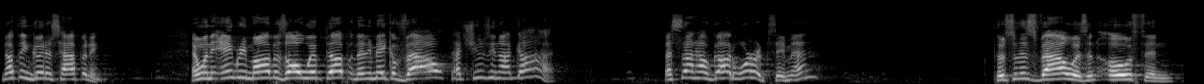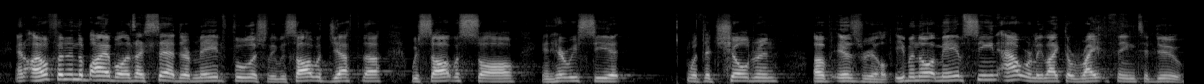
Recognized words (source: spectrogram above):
Nothing good is happening. And when the angry mob is all whipped up and then they make a vow, that's usually not God. That's not how God works. Amen? So, this vow is an oath, and, and often in the Bible, as I said, they're made foolishly. We saw it with Jephthah, we saw it with Saul, and here we see it with the children of Israel, even though it may have seemed outwardly like the right thing to do.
